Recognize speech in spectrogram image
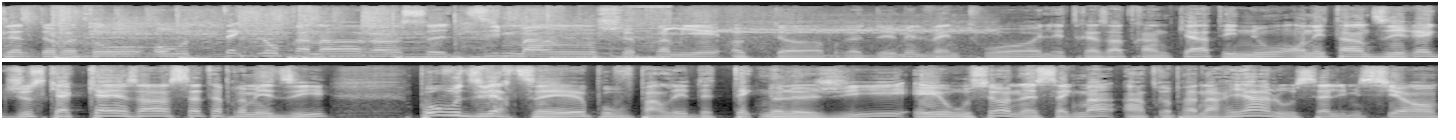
vous êtes de retour au Technopreneur en ce dimanche 1er octobre 2023. Il est 13h34 et nous, on est en direct jusqu'à 15h cet après-midi pour vous divertir, pour vous parler de technologie et aussi on a un segment entrepreneurial aussi à l'émission.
